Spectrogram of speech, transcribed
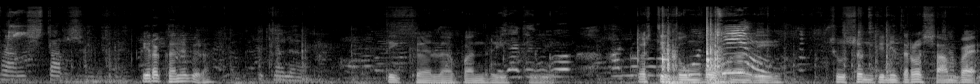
Van Stars. kira-kira berapa? Tiga lah. tiga delapan bisa ribu tunggu anu terus ditumpuk nanti susun gini terus sampai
